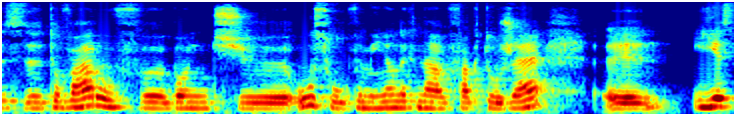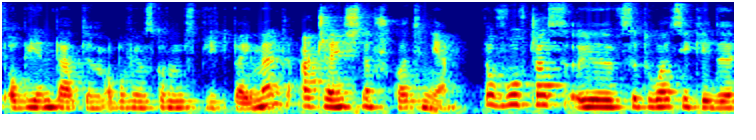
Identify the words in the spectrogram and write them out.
z towarów bądź usług wymienionych na fakturze jest objęta tym obowiązkowym split payment, a część na przykład nie. To wówczas w sytuacji, kiedy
